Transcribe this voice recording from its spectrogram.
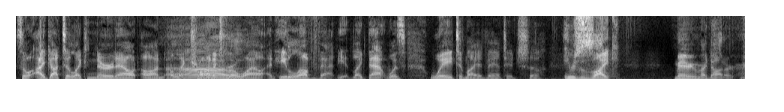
so I got to like nerd out on oh. electronics for a while, and he loved that. He- like that was way to my advantage. So He was just like, marry my daughter.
